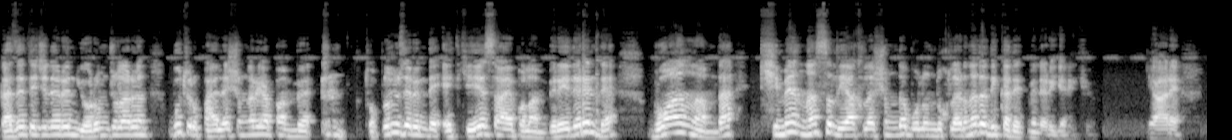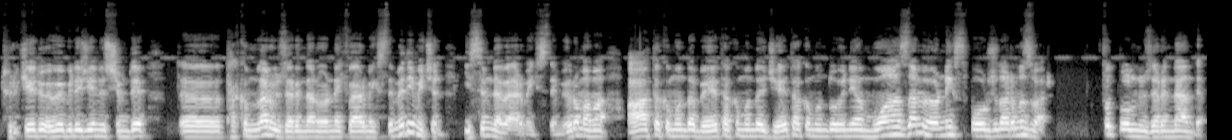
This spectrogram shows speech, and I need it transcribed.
gazetecilerin, yorumcuların, bu tür paylaşımları yapan ve toplum üzerinde etkiye sahip olan bireylerin de bu anlamda kime nasıl yaklaşımda bulunduklarına da dikkat etmeleri gerekiyor. Yani Türkiye'de övebileceğiniz şimdi e, takımlar üzerinden örnek vermek istemediğim için isim de vermek istemiyorum ama A takımında, B takımında, C takımında oynayan muazzam örnek sporcularımız var. Futbolun üzerinden de.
